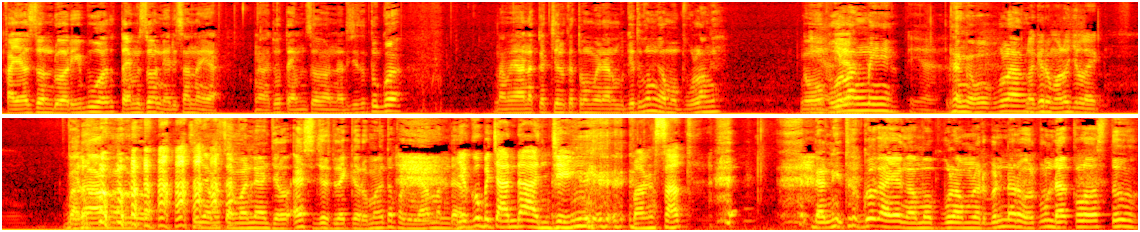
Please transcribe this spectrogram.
kayak zone 2000 atau time zone ya di sana ya. Nah, itu time zone. Nah, di situ tuh gue namanya anak kecil ketemu mainan begitu kan nggak mau pulang ya. Nggak mau Iya. pulang nih. iya Udah nggak mau pulang. lagi rumah lu jelek Barangan lu. Senyaman-senyamannya jel eh sejelek ke rumah itu paling nyaman dah. ya gue bercanda anjing bangsat Dan itu gue kayak nggak mau pulang bener-bener walaupun udah close tuh.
